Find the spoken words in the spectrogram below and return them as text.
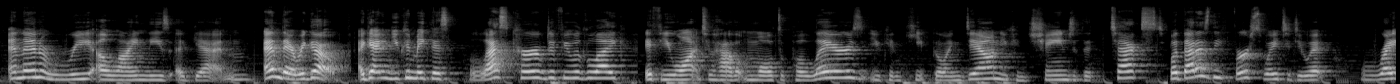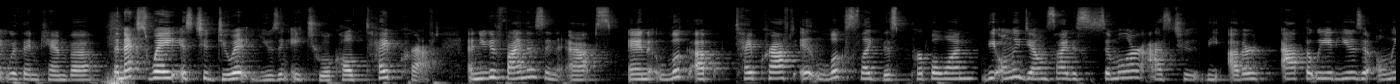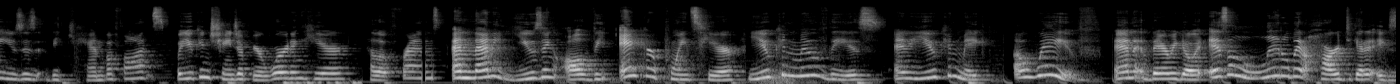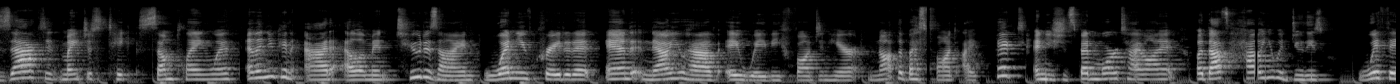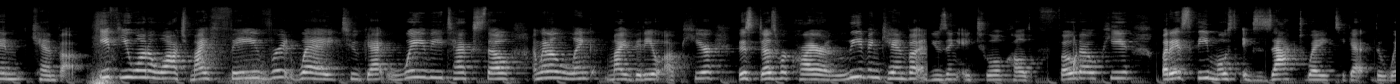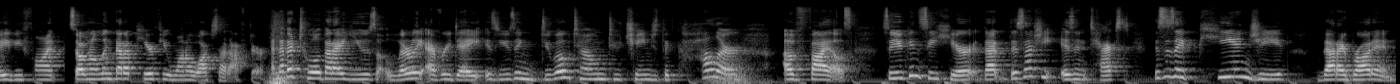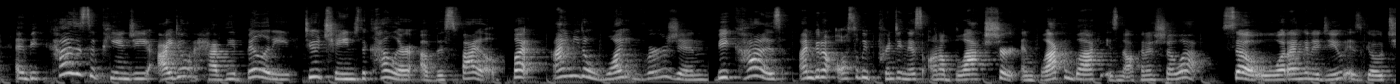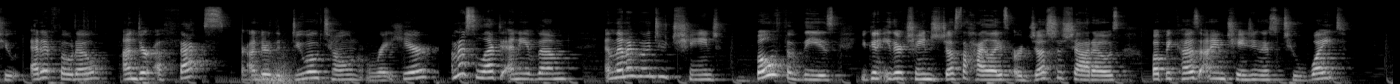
and then realign these again. And there we go. Again, you can make this less curved if you would like. If you want to have multiple layers, you can keep going down, you can change the text, but that is the first way to do it right within Canva. The next way is to do it using a tool called Typecraft. And you can find this in apps and look up Typecraft. It looks like this purple one. The only downside is similar as to the other app that we had used. It only uses the Canva fonts, but you can change up your wording here. Hello friends. And then using all the anchor points here, you can move these and you can make a wave. And there we go. It is a little bit hard to get it exact. It might just take some playing with. And then you can add element to design when you've created it. And now you have a wavy font in here. Not the best font I picked, and you should spend more time on it, but that's how you would do these within Canva. If you wanna watch my favorite way to get wavy text though, I'm gonna link my video up here. This does require leaving Canva and using a tool called Photopea, but it's the most exact way to get the wavy font. So I'm gonna link that up here if you wanna watch that after. Another tool that I use literally every day is using Duotone to change the color of files. So you can see here that this actually isn't text. This is a PNG that I brought in. And because it's a PNG, I don't have the ability to change the color of this file. But I need a white version because I'm gonna also be printing this on a black shirt and black and black is not gonna show up. So what I'm gonna do is go to edit photo under effects, under the duotone right here. I'm gonna select any of them and then I'm going to change both of these. You can either change just the highlights or just the shadows, but because I am changing this to white,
